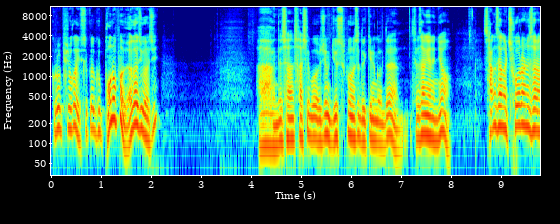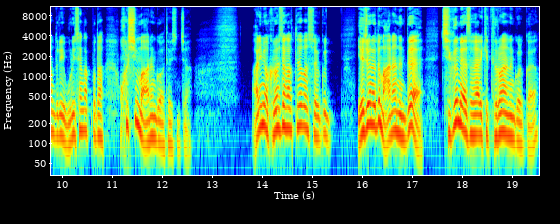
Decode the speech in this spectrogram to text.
그럴 필요가 있을까요? 그 번호판 왜 가져가지? 아 근데 사, 사실 뭐 요즘 뉴스 보면서 느끼는 건데 세상에는요 상상을 초월하는 사람들이 우리 생각보다 훨씬 많은 것 같아요 진짜. 아니면 그런 생각도 해봤어요. 그 예전에도 많았는데 지금에서야 이렇게 드러나는 걸까요?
